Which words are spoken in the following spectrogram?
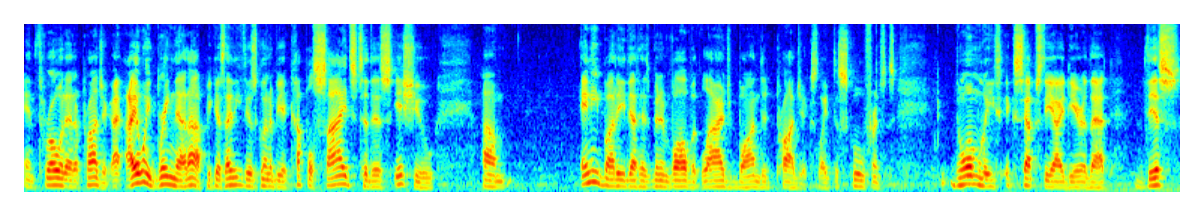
and throw it at a project. I, I only bring that up because I think there's gonna be a couple sides to this issue. Um, Anybody that has been involved with large bonded projects, like the school, for instance, normally accepts the idea that this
